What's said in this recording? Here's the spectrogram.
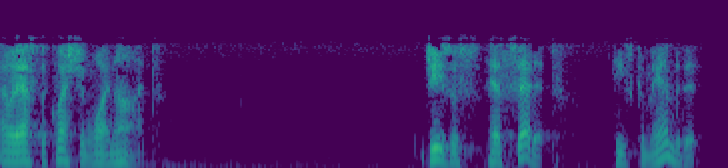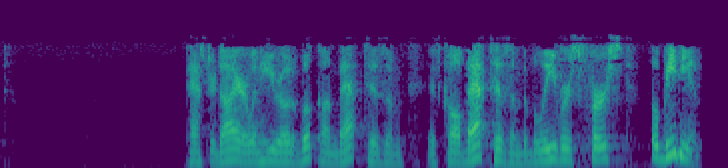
I would ask the question, why not? Jesus has said it. He's commanded it. Pastor Dyer, when he wrote a book on baptism, it's called Baptism, the Believer's First Obedience.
